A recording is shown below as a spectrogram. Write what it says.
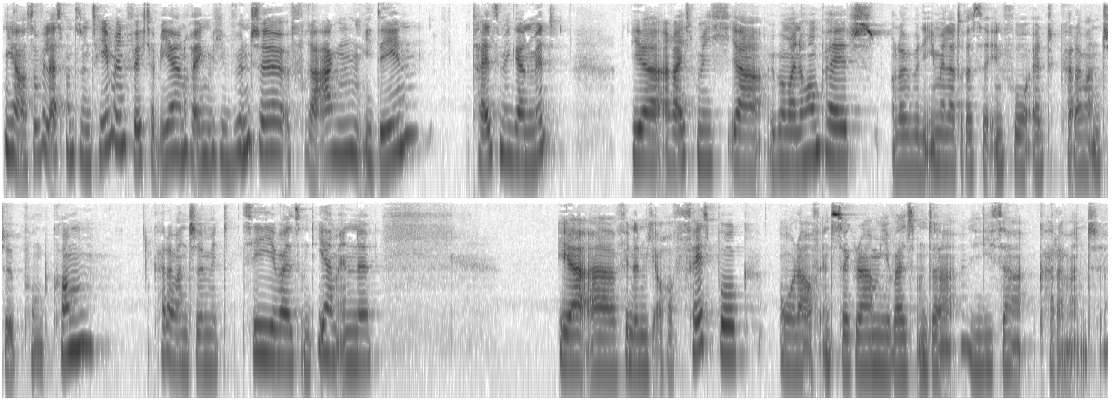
Ja, so viel erstmal zu den Themen. Vielleicht habt ihr ja noch irgendwelche Wünsche, Fragen, Ideen. Teilt es mir gern mit. Ihr erreicht mich ja über meine Homepage oder über die E-Mail-Adresse info at caravanche.com. Caravanche mit C jeweils und I am Ende. Ihr äh, findet mich auch auf Facebook oder auf Instagram jeweils unter Lisa Caramante.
